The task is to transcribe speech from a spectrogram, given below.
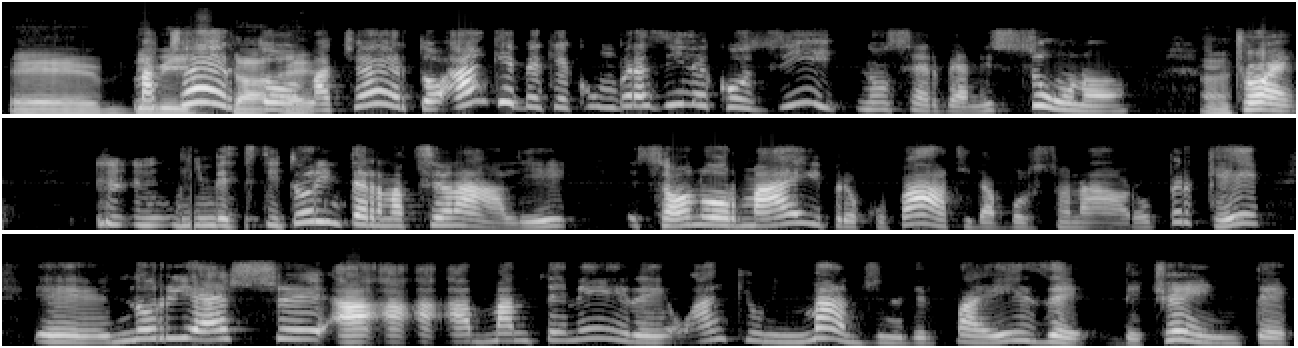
eh, di ma vista. Certo, eh. Ma certo, anche perché un Brasile così non serve a nessuno. Eh. Cioè, gli investitori internazionali sono ormai preoccupati da Bolsonaro perché eh, non riesce a, a, a, mantenere anche un'immagine del paese decente.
